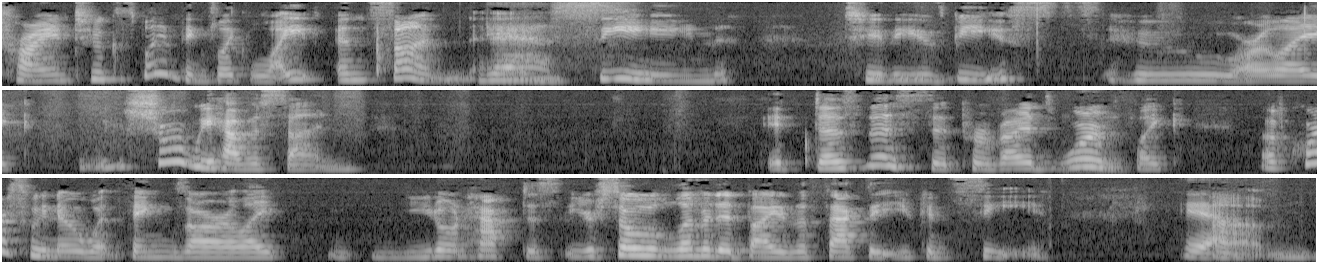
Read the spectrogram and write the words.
trying to explain things like light and sun and seeing to these beasts who are like, sure, we have a sun. It does this. It provides warmth. Like, of course, we know what things are. Like, you don't have to. You're so limited by the fact that you can see. Yeah. Um,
